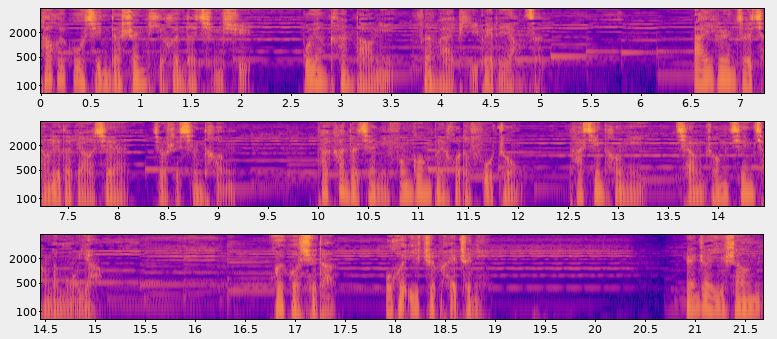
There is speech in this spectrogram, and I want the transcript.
他会顾及你的身体和你的情绪，不愿看到你分外疲惫的样子。爱一个人最强烈的表现就是心疼，他看得见你风光背后的负重，他心疼你强装坚强的模样。会过去的，我会一直陪着你。人这一生，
